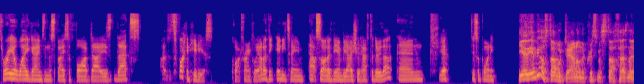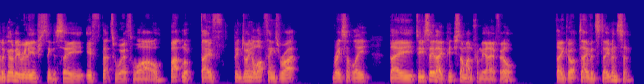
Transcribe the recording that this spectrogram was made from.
three away games in the space of five days. That's it's fucking hideous, quite frankly. I don't think any team outside of the NBA should have to do that. And yeah, disappointing. Yeah, the NBL's doubled down on the Christmas stuff, hasn't it? It's going to be really interesting to see if that's worthwhile. But look, they've been doing a lot of things right recently. They did you see they pinched someone from the AFL? They got David Stevenson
